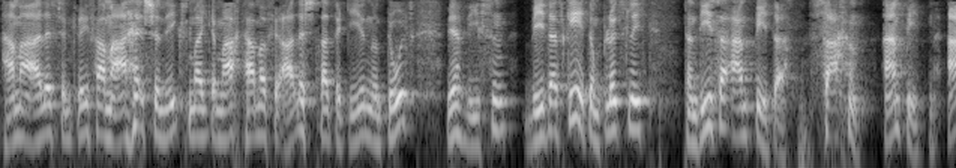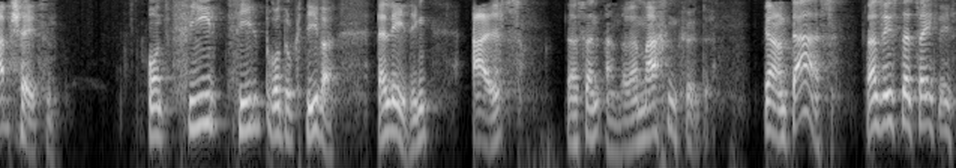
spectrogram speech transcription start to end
Haben wir alles im Griff, haben wir alles schon x-mal gemacht, haben wir für alle Strategien und Tools. Wir wissen, wie das geht. Und plötzlich kann dieser Anbieter Sachen anbieten, abschätzen und viel, viel produktiver erledigen, als das ein anderer machen könnte. Ja, und das, das ist tatsächlich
